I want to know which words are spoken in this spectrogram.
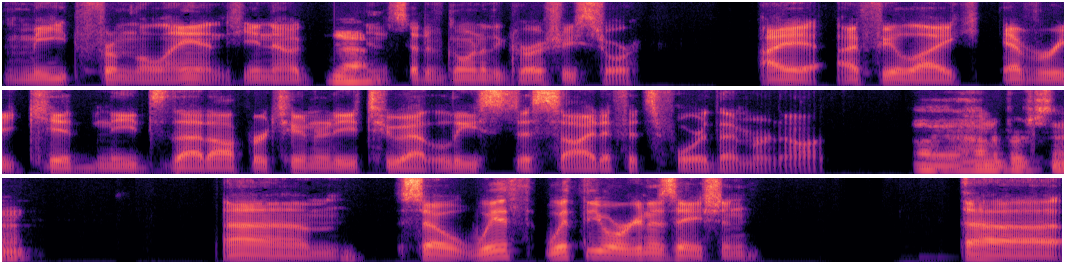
meat from the land, you know, Yeah. instead of going to the grocery store. I I feel like every kid needs that opportunity to at least decide if it's for them or not. Oh yeah, hundred percent. Um, so with with the organization, uh,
